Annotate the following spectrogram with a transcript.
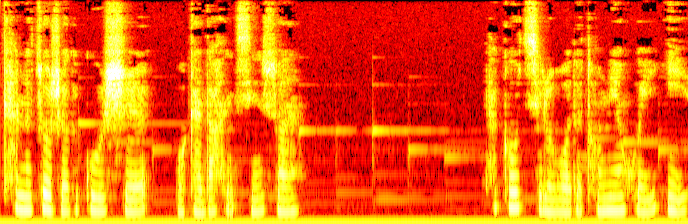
看了作者的故事，我感到很心酸。他勾起了我的童年回忆。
